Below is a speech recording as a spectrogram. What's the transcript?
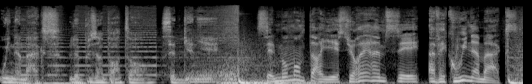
Winamax, le plus important, c'est de gagner. C'est le moment de parier sur RMC avec Winamax.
